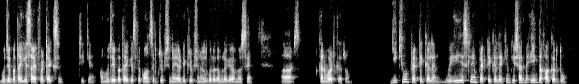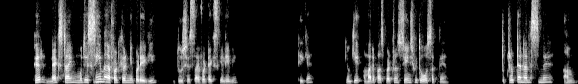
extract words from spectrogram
मुझे पता है ये साइफर टेक्स्ट है, ठीक है? और मुझे पता है कि इस पर कौन सा इंक्रिप्शन है या डिक्रिप्शन एल्गोरिदम लगेगा मैं उसे कन्वर्ट कर रहा हूँ। ये क्यों प्रैक्टिकल है? ये इसलिए प्रैक्टिकल है क्योंकि शायद मैं एक दफ़ा कर दूँ, फिर नेक्स्ट टाइम मुझे सेम एफर्ट करनी पड़ेगी दूसरे साइफर टेक्स्ट के लिए भी, ठीक है? क्योंकि हमारे पास पैटर्न चेंज भी तो हो सकते हैं। तो क्रिप्ट एनालिसिस में हम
